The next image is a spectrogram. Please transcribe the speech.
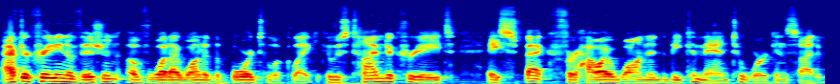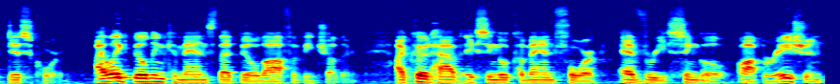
After creating a vision of what I wanted the board to look like, it was time to create a spec for how I wanted the command to work inside of Discord. I like building commands that build off of each other. I could have a single command for every single operation,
